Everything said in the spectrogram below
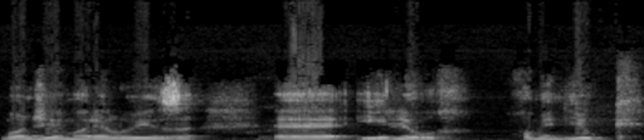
Bom dia, Maria Luísa. É, Ilhor Romeniuk,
